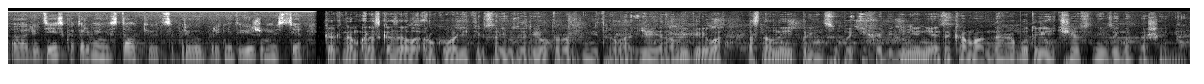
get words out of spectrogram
а, людей, с которыми они сталкиваются при выборе недвижимости. Как нам рассказала руководитель Союза риэлторов Дмитрова Елена Лыгарева, основные принципы их объединения – это командная работа и честные взаимоотношения.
